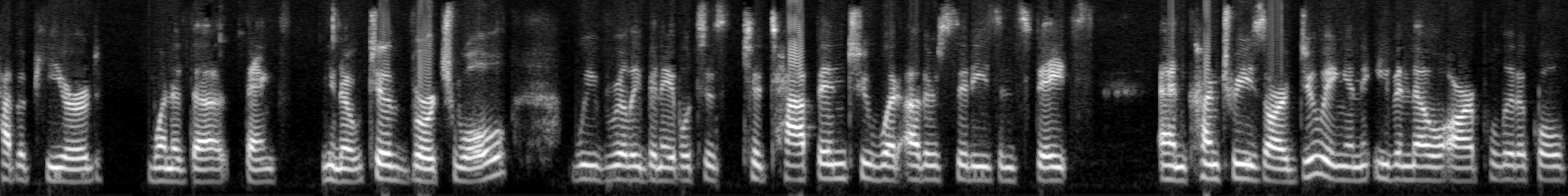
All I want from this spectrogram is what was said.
have appeared. One of the thanks, you know, to virtual, we've really been able to to tap into what other cities and states and countries are doing. And even though our political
